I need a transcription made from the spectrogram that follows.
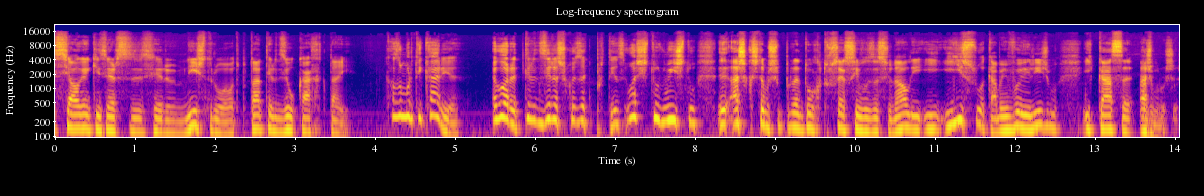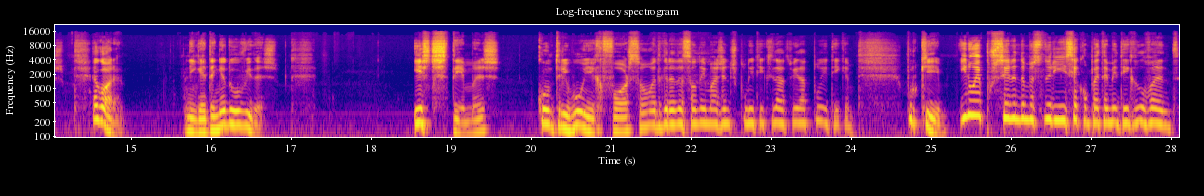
se alguém quiser ser ministro ou deputado ter de dizer o carro que tem. Causa-me urticária. Agora, ter de dizer as coisas que pertencem, eu acho que tudo isto, uh, acho que estamos perante um retrocesso civilizacional e, e, e isso acaba em voyeurismo e caça às bruxas. Agora, ninguém tenha dúvidas. Estes temas contribuem e reforçam a degradação da imagem dos políticos e da atividade política. Porquê? E não é por serem da maçonaria, isso é completamente irrelevante.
